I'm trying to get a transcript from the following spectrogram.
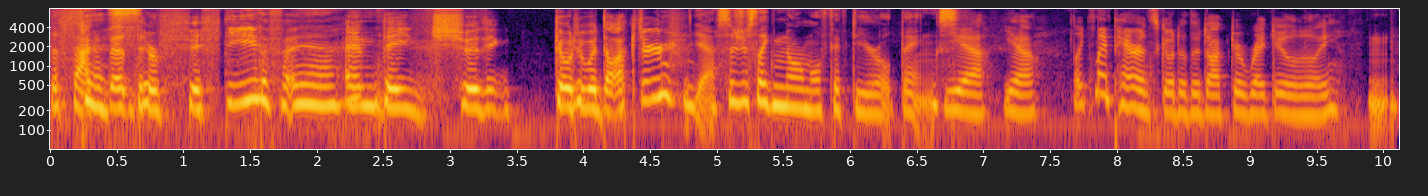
The fact that they're 50 The f- yeah. and they should go to a doctor. yeah, so just like normal 50 year old things. Yeah, yeah. Like my parents go to the doctor regularly. Mm.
